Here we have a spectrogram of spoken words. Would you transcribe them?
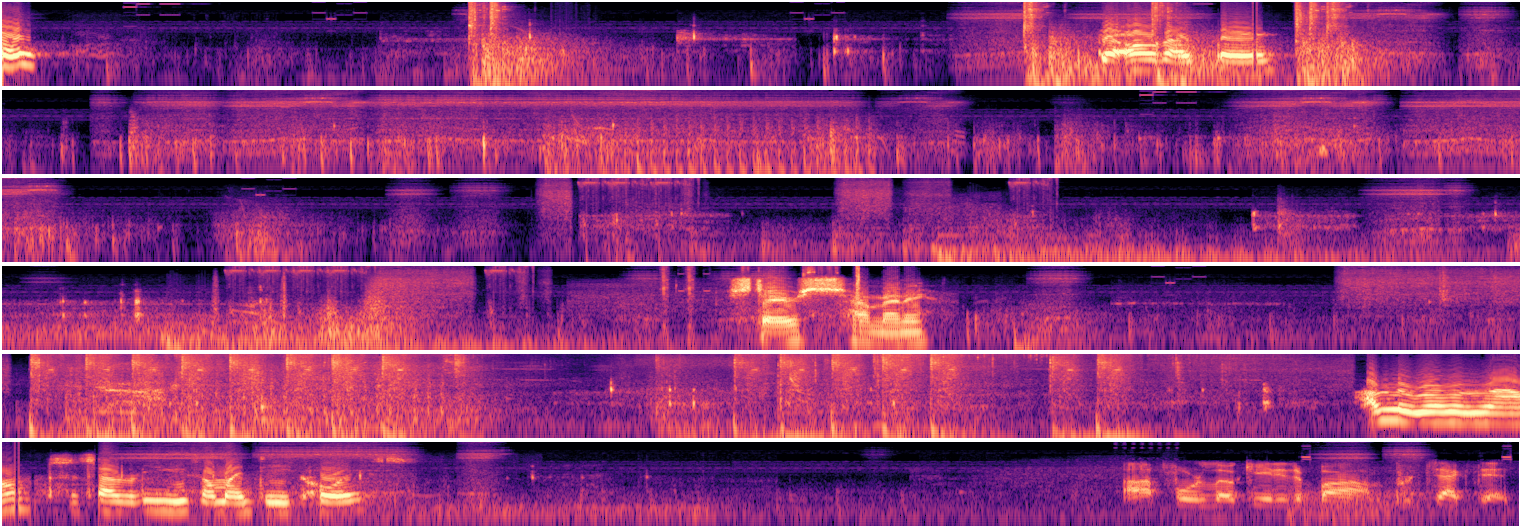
Oh. They're all right there. Stairs, how many? I'm gonna roll them since I already used all my decoys. Op 4 located a bomb. Protect it.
